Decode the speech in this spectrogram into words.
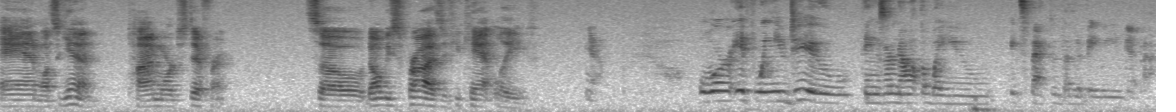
and once again, time works different. So don't be surprised if you can't leave. Yeah. Or if when you do, things are not the way you expected them to be when you get back.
